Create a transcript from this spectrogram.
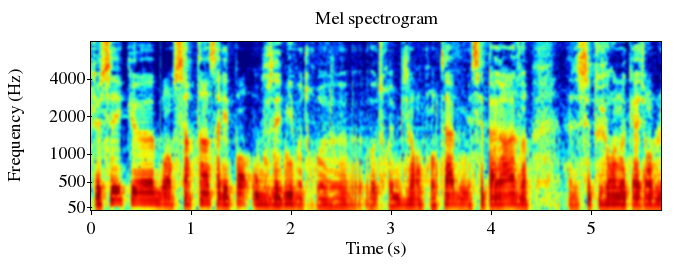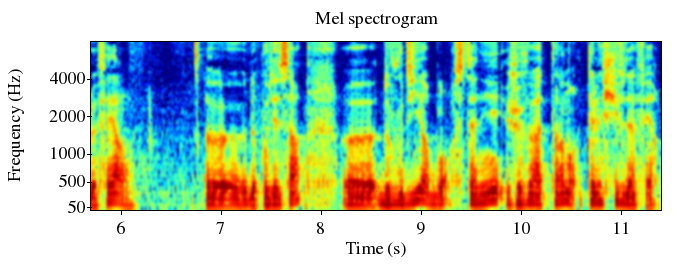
Je sais que bon certains ça dépend où vous avez mis votre bilan comptable, mais c'est pas grave, c'est toujours une occasion de le faire. Euh, de poser ça, euh, de vous dire bon cette année je veux atteindre tel chiffre d'affaires.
